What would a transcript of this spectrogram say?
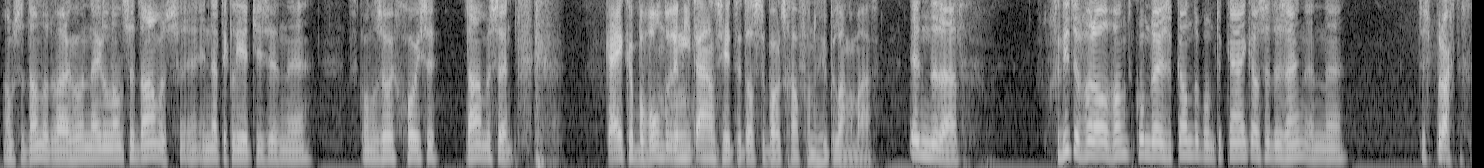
Amsterdam... dat waren gewoon Nederlandse dames in nette kleertjes. En ze konden zo Gooise dames zijn. Kijken, bewonderen, niet aanzitten, dat is de boodschap van de Huub Langemaat. Inderdaad. Geniet er vooral van. Kom deze kant op om te kijken als ze er zijn. En uh, het is prachtig.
